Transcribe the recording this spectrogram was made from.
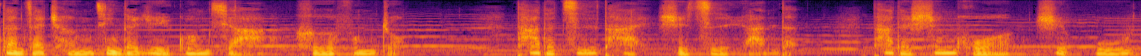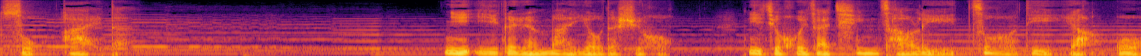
但在澄净的日光下、和风中，它的姿态是自然的，它的生活是无阻碍的。你一个人漫游的时候，你就会在青草里坐地仰卧，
